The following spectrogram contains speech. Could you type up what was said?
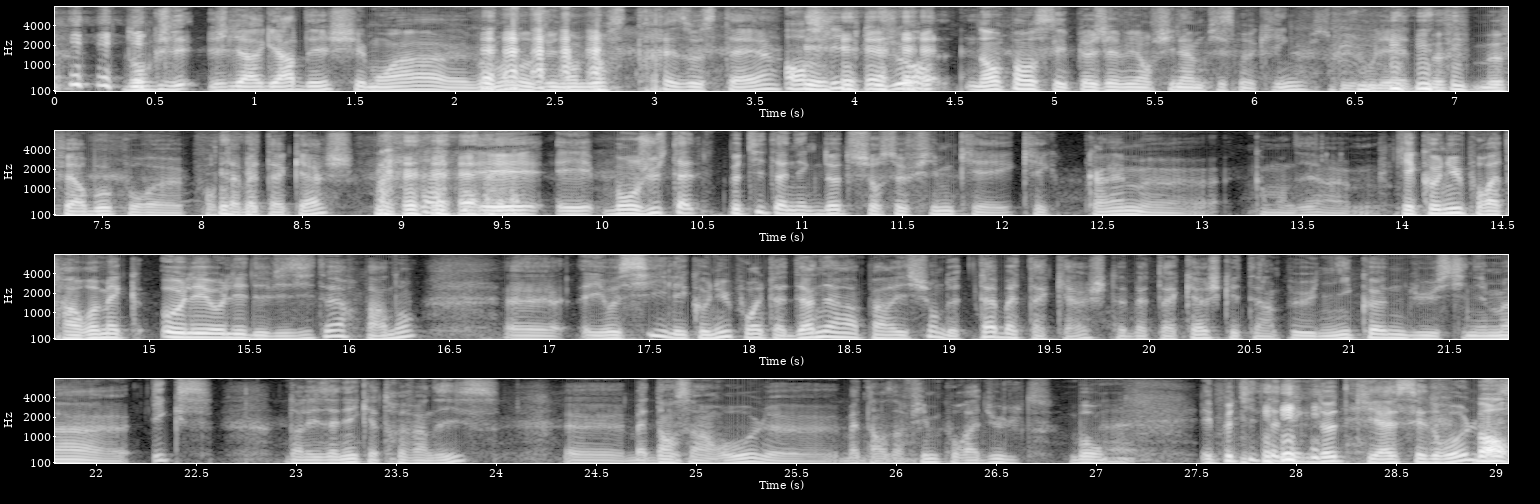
Donc, je l'ai- je l'ai regardé chez moi, euh, vraiment dans une ambiance très austère. En slip toujours. Non, pas en slip. Là, j'avais enfilé un petit smoking parce que je voulais me, f- me faire beau pour, euh, pour Tabata Cash. et, et bon, juste une petite anecdote sur ce film qui est, qui est quand même, euh, comment dire, euh, qui est connu pour être un remake olé olé des visiteurs, pardon. Euh, et aussi, il est connu pour être la dernière apparition de Tabata Cash. Tabata Cash qui était un peu une icône du cinéma X dans les années 90. euh, bah, dans un rôle, bah, dans un film pour adultes. Bon, et petite anecdote qui est assez drôle. Bon.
